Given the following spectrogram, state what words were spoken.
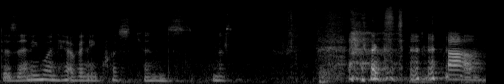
Does anyone have any questions, Ms.? Um,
